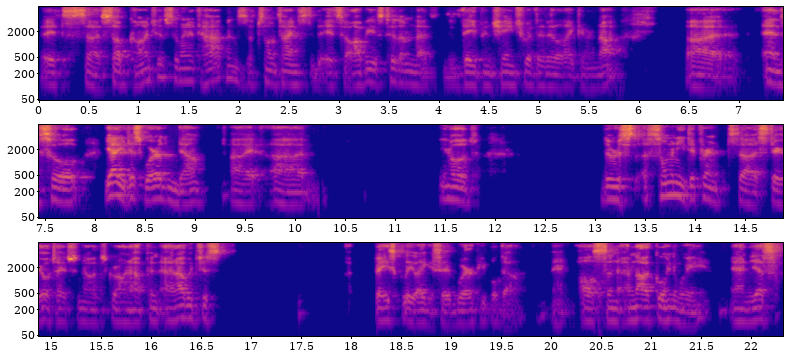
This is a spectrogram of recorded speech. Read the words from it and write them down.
it's uh, subconscious when it happens. Sometimes it's obvious to them that they've been changed, whether they like it or not. Uh, and so yeah you just wear them down i uh, you know there's so many different uh, stereotypes when i was growing up and, and i would just basically like i said wear people down and all of a sudden i'm not going away and yes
